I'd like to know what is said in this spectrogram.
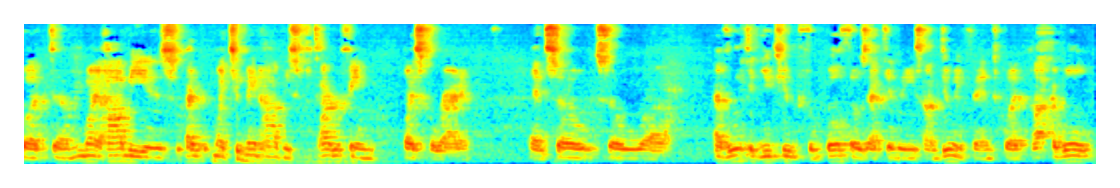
But um, my hobby is I, my two main hobbies: photography and bicycle riding. And so so uh, I've looked at YouTube for both those activities on doing things. But I I will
